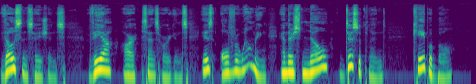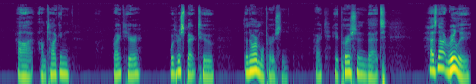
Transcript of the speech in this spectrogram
those sensations via our sense organs is overwhelming. And there's no discipline capable Uh, I'm talking right here with respect to the normal person, right? A person that has not really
